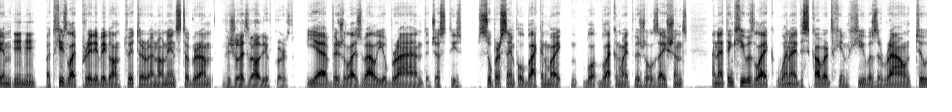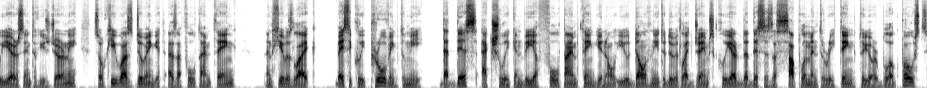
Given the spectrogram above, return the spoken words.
him, Mm-hmm. but he's like pretty big on Twitter and on Instagram. Visualize value, of course. Yeah, visualize value brand, just these super simple black and white bl- black and white visualizations. And I think he was like when I discovered him, he was around two years into his journey, so he was doing it as a full time thing, and he was like basically proving to me that this actually can be a full time thing. You know, you don't need to do it like James Clear, that this is a supplementary thing to your blog posts.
